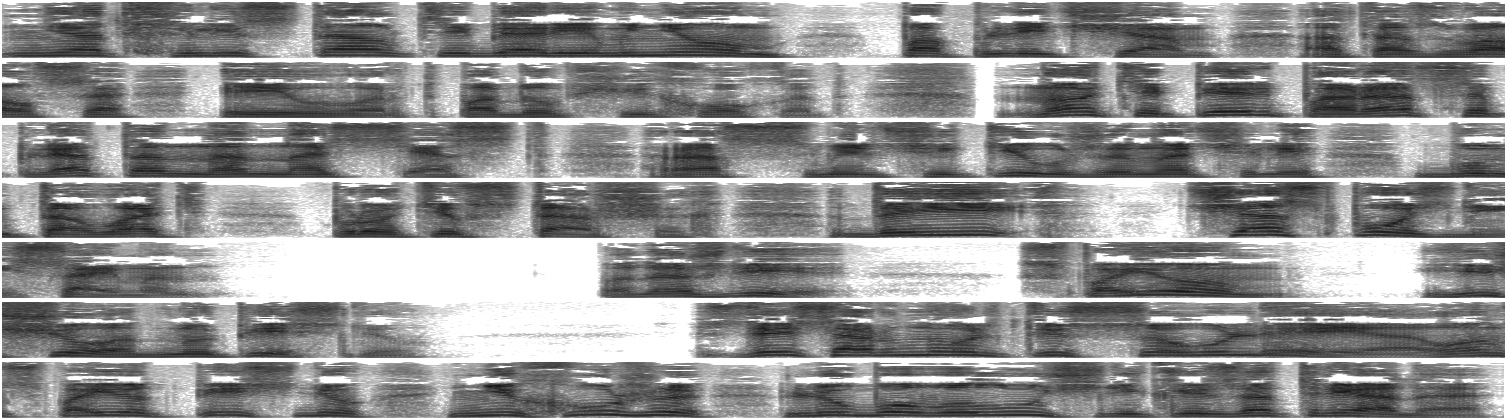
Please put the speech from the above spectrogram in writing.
не отхлестал тебя ремнем по плечам, — отозвался Эйлвард под общий хохот. Но теперь пора цепляться на насест, раз смельчаки уже начали бунтовать против старших. Да и час поздний, Саймон. Подожди, споем еще одну песню. Здесь Арнольд из Саулея, он споет песню не хуже любого лучника из отряда.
